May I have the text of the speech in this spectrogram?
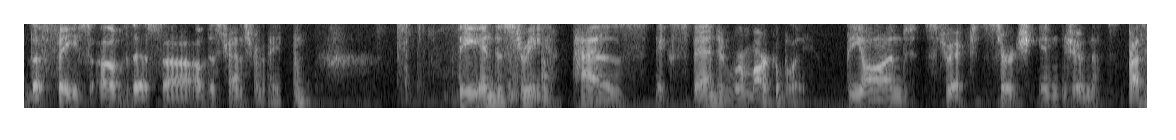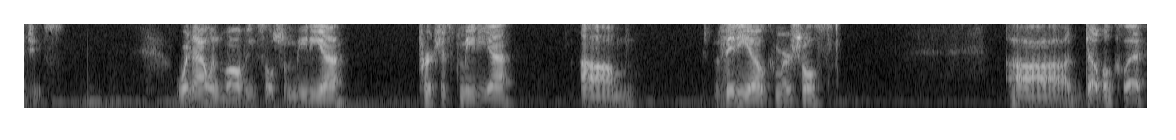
the face of this uh, of this transformation, the industry has expanded remarkably beyond strict search engine strategies. We're now involving social media, purchased media, um, video commercials, uh, DoubleClick,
